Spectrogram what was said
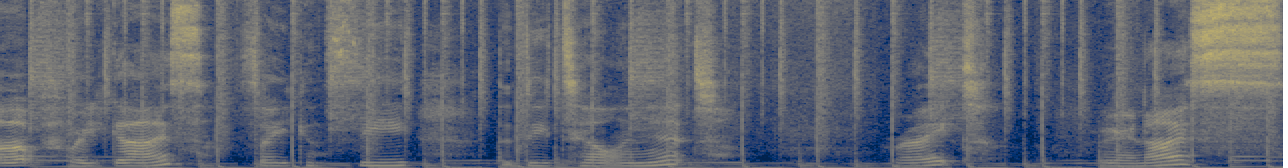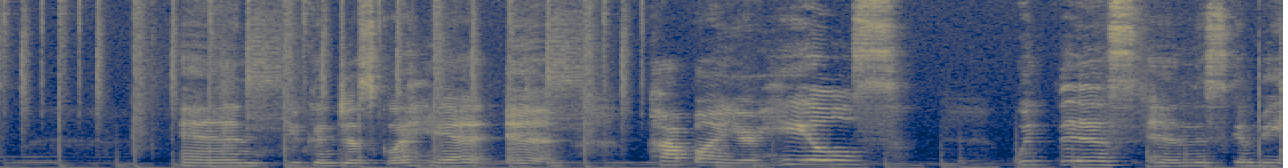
up for you guys so you can see the detail in it. Right, very nice. And you can just go ahead and pop on your heels with this and this can be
